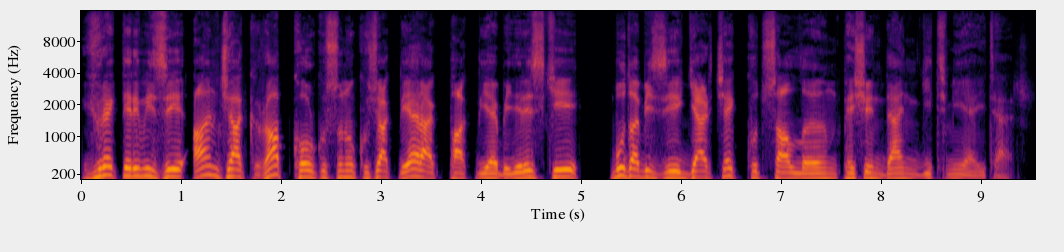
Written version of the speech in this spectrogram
Yüreklerimizi ancak Rab korkusunu kucaklayarak paklayabiliriz ki, bu da bizi gerçek kutsallığın peşinden gitmeye iter.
